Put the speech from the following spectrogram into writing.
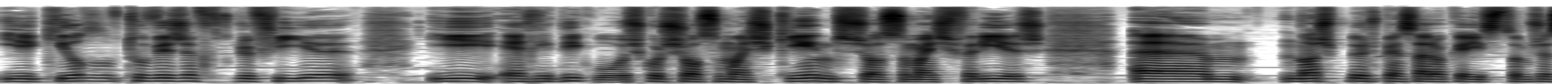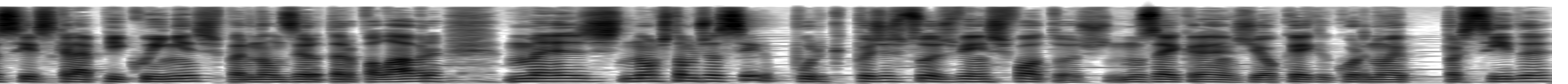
e aquilo tu vês a fotografia e é ridículo. As cores só são mais quentes, só são mais frias. Um, nós podemos pensar, ok, estamos a ser se calhar picuinhas, para não dizer outra palavra, mas não estamos a ser, porque depois as pessoas veem as fotos nos ecrãs e ok que a cor não é parecida,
